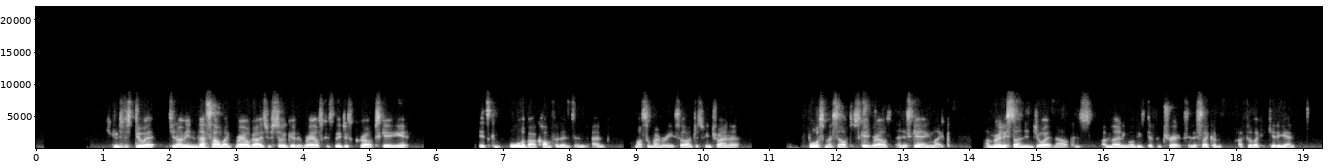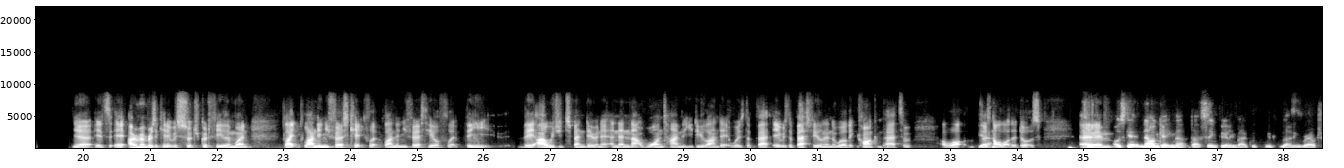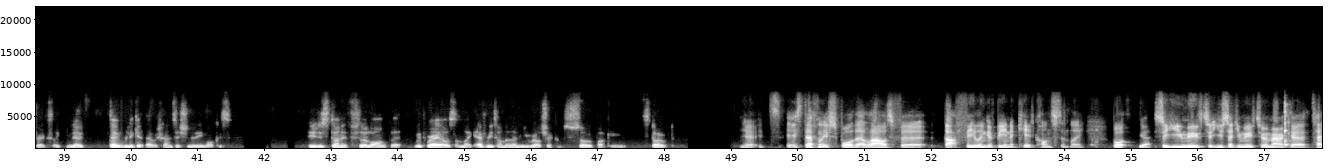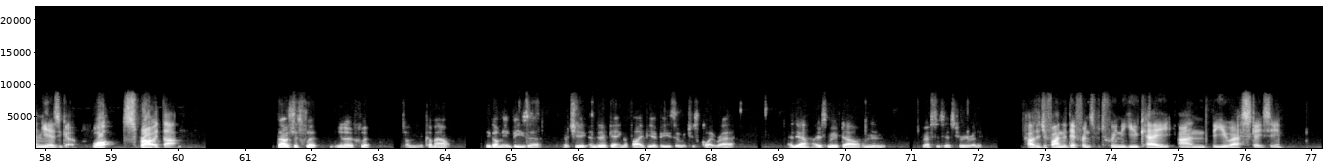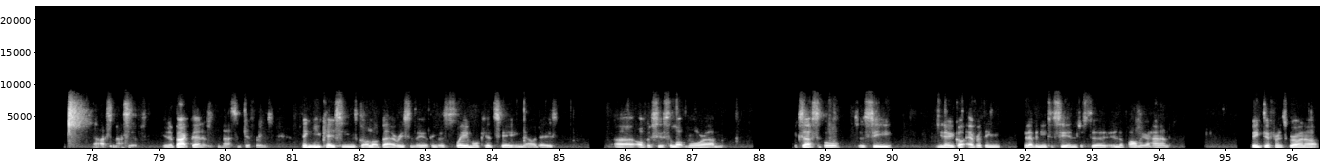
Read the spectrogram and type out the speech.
you can just do it. Do you know what I mean? That's how like rail guys are so good at rails because they just grow up skating it. It's all about confidence and, and muscle memory. So I've just been trying to force myself to skate rails, and it's getting like I'm really starting to enjoy it now because I'm learning all these different tricks, and it's like I'm I feel like a kid again. Yeah, it's. It, I remember as a kid, it was such a good feeling when, like, landing your first kick flip, landing your first heel flip. The Mm. The hours you'd spend doing it, and then that one time that you do land it was the best. It was the best feeling in the world. It can't compare to a lot. There's not a lot that does. So, yeah, Um, I was getting now I'm getting that that same feeling back with with learning rail tricks. Like you know, don't really get that with transition anymore because you just done it for so long. But with rails, I'm like every time I learn a new rail trick, I'm so fucking stoked. Yeah, it's it's definitely a sport that allows for that feeling of being a kid constantly. But Yeah. so you moved to you said you moved to America ten years ago. What sprouted that? That was just flip, you know, flip telling me to come out. They got me a visa. Actually, ended up getting a five year visa, which is quite rare. And yeah, I just moved out, and then the rest is history, really. How did you find the difference between the UK and the US skate scene? Ah, That's massive. You know, back then it was a massive difference. I think UK scene's got a lot better recently. I think there's way more kids skating nowadays. Uh, obviously, it's a lot more um, accessible to see. You know, you've got everything you could ever need to see in just a, in the palm of your hand. Big difference growing up.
